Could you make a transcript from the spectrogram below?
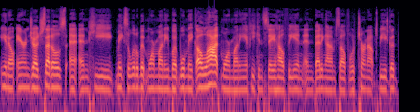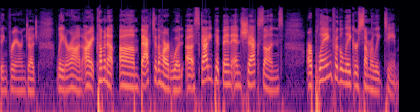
you know Aaron Judge settles and, and he makes a little bit more money, but will make a lot more money if he can stay healthy. And, and betting on himself will turn out to be a good thing for Aaron Judge later on. All right, coming up, um, back to the hardwood. Uh, Scottie Pippen and Shaq's sons are playing for the Lakers summer league team.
